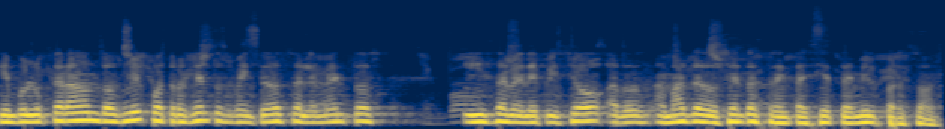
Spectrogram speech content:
que involucraron 2.422 elementos y se benefició a, a más de 237 mil personas.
